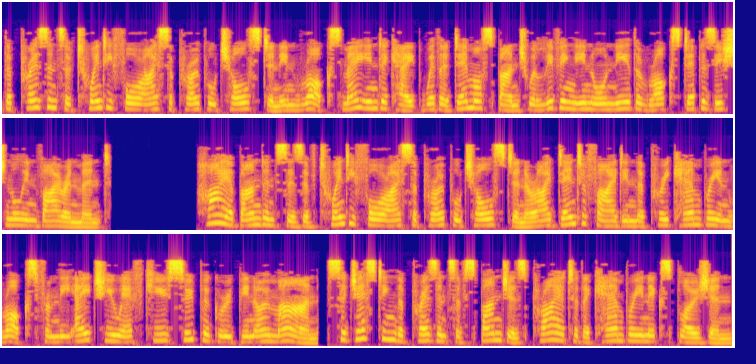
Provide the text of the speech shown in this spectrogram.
the presence of 24-isopropyl cholestane in rocks may indicate whether demosponge were living in or near the rock's depositional environment. High abundances of 24-isopropyl cholestane are identified in the Precambrian rocks from the Huqf supergroup in Oman, suggesting the presence of sponges prior to the Cambrian explosion.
